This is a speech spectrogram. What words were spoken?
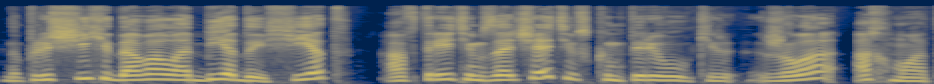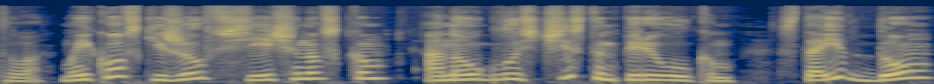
на Плющихе давал обеды Фет, а в третьем Зачатьевском переулке жила Ахматова. Маяковский жил в Сеченовском, а на углу с Чистым переулком стоит дом,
